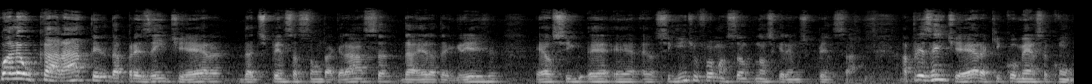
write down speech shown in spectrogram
Qual é o caráter da presente era, da dispensação da graça, da era da igreja? É, o, é, é, é a seguinte informação que nós queremos pensar. A presente era, que começa com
